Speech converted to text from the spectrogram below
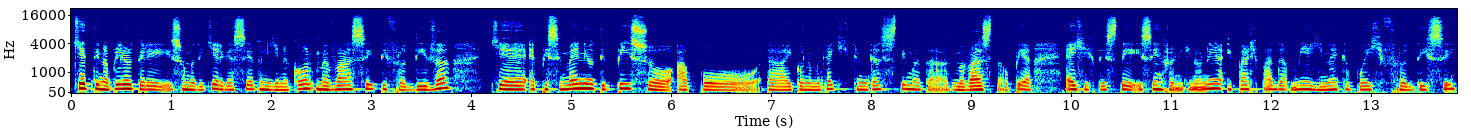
και την απλήρωτερη σωματική εργασία των γυναικών με βάση τη φροντίδα και επισημαίνει ότι πίσω από τα οικονομικά και κοινωνικά συστήματα με βάση τα οποία έχει χτιστεί η σύγχρονη κοινωνία υπάρχει πάντα μία γυναίκα που έχει φροντίσει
